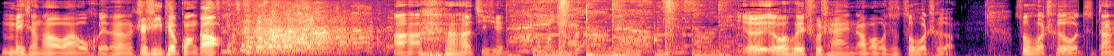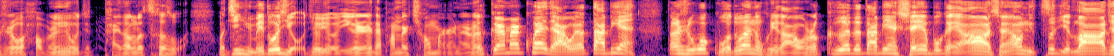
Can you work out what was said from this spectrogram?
没想到吧，我回来了，这是一条广告 啊！继续。有有一回出差，你知道吗？我就坐火车。坐火车，我当时我好不容易我就排到了厕所，我进去没多久，就有一个人在旁边敲门呢，说：“哥们儿快点，我要大便。”当时我果断的回答：“我说哥的大便谁也不给啊，想要你自己拉去。”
